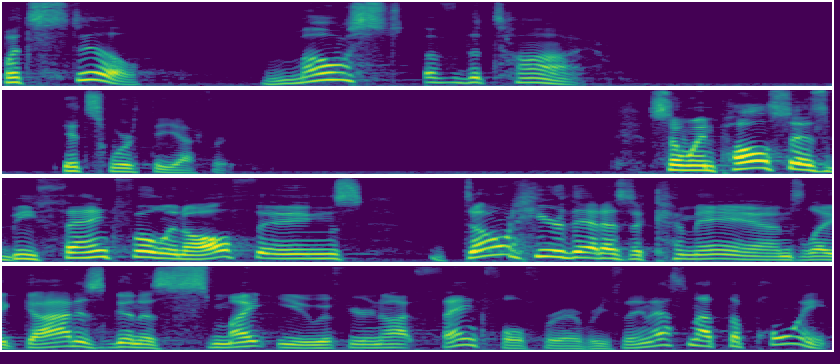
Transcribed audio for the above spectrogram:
But still, most of the time, it's worth the effort. So when Paul says, be thankful in all things, don't hear that as a command like God is going to smite you if you're not thankful for everything. That's not the point.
